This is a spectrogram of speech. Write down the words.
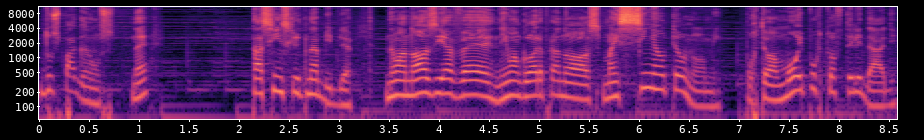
dos pagãos, né? Tá assim escrito na Bíblia: Não a nós, Yahvé, nenhuma glória para nós, mas sim ao teu nome, por teu amor e por tua fidelidade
